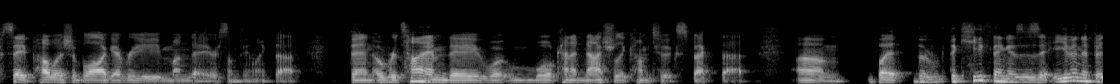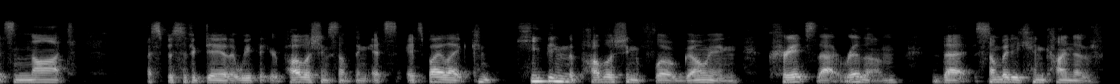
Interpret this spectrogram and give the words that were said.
say publish a blog every monday or something like that then over time they will, will kind of naturally come to expect that. Um, but the the key thing is is that even if it's not a specific day of the week that you're publishing something it's it's by like con- keeping the publishing flow going creates that rhythm that somebody can kind of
